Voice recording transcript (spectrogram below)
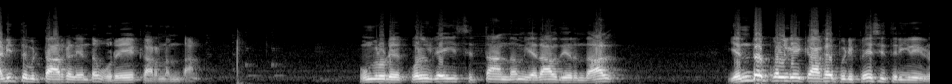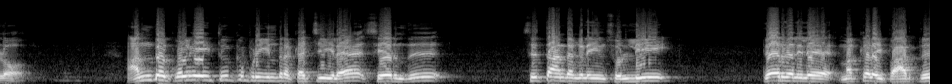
அடித்து விட்டார்கள் என்ற ஒரே காரணம்தான். உங்களுடைய கொள்கை சித்தாந்தம் ஏதாவது இருந்தால் எந்த கொள்கைக்காக இப்படி பேசி திரிகிறீர்களோ அந்த கொள்கையை தூக்கிப்பிடிக்கின்ற கட்சியில சேர்ந்து சித்தாந்தங்களையும் சொல்லி தேர்தலிலே மக்களை பார்த்து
